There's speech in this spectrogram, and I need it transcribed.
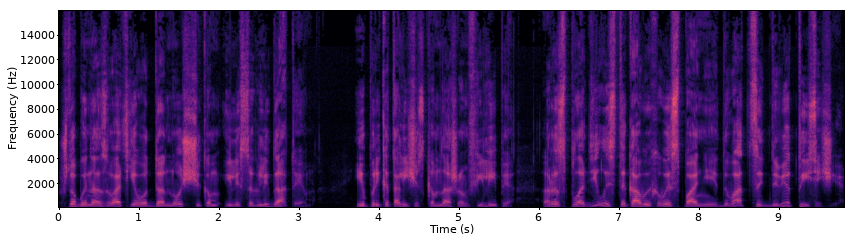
чтобы назвать его доносчиком или соглядатаем, и при католическом нашем Филиппе расплодилось таковых в Испании 22 тысячи.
